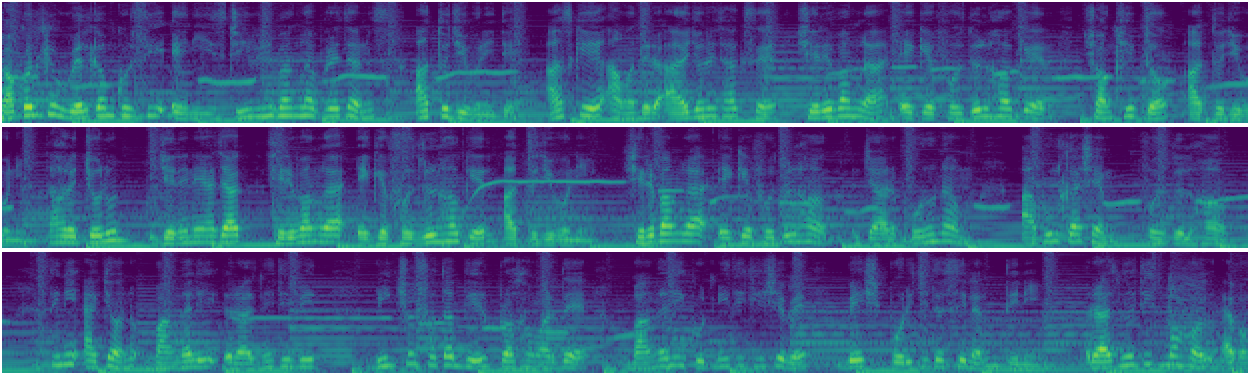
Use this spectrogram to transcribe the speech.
সকলকে ওয়েলকাম করছি এনিস টিভি বাংলা প্রেজেন্টস আত্মজীবনীতে। আজকে আমাদের আয়োজনে থাকছে শেরে বাংলা এ কে ফজলুল হকের সংক্ষিপ্ত আত্মজীবনী। তাহলে চলুন জেনে নেওয়া যাক শেরে বাংলা এ কে ফজলুল হকের আত্মজীবনী। শেরে বাংলা এ কে ফজলুল হক, যার পুরো নাম আবুল কাশেম ফজলুল হক। তিনি একজন বাঙালি রাজনীতিবিদ বিংশ শতাব্দীর প্রথমার্ধে বাঙালি কূটনীতিক হিসেবে বেশ পরিচিত ছিলেন তিনি। রাজনৈতিক মহল এবং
